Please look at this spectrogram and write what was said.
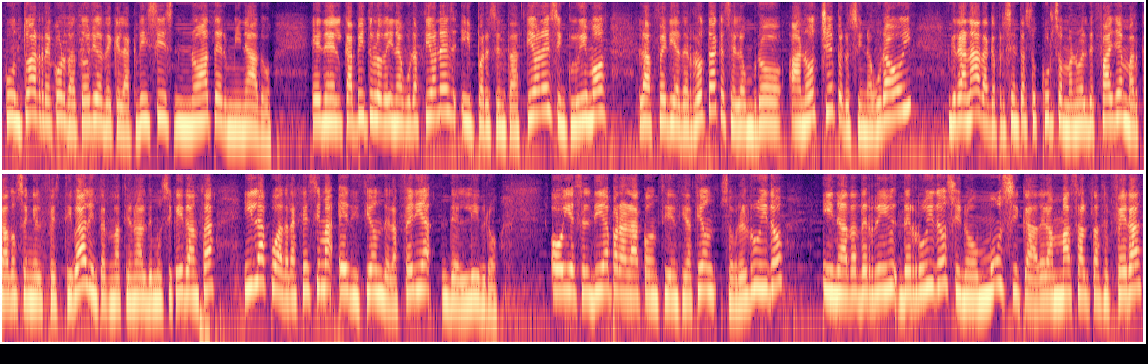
junto al recordatorio de que la crisis no ha terminado. En el capítulo de inauguraciones y presentaciones incluimos la Feria de Rota, que se nombró anoche, pero se inaugura hoy. Granada, que presenta sus cursos Manuel de Falla, enmarcados en el Festival Internacional de Música y Danza, y la cuadragésima edición de la Feria del Libro. Hoy es el día para la concienciación sobre el ruido y nada de, de ruido, sino música de las más altas esferas,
